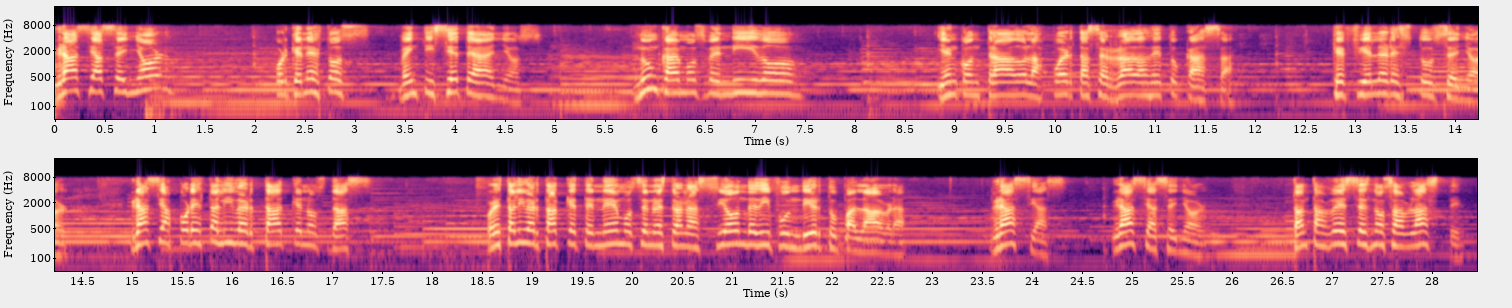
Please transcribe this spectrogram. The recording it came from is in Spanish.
Gracias Señor, porque en estos 27 años nunca hemos venido y encontrado las puertas cerradas de tu casa. Qué fiel eres tú, Señor. Gracias por esta libertad que nos das, por esta libertad que tenemos en nuestra nación de difundir tu palabra. Gracias, gracias, Señor. Tantas veces nos hablaste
